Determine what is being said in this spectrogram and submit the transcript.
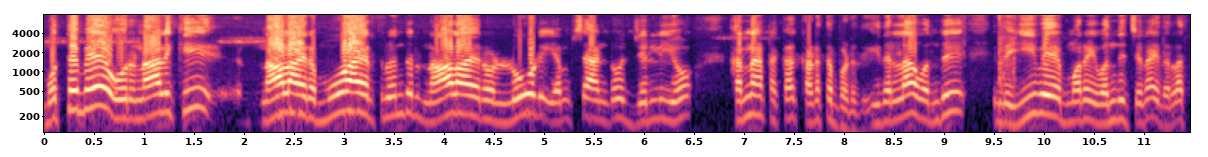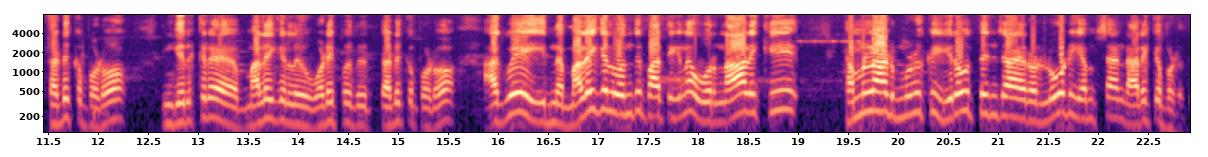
மொத்தமே ஒரு நாளைக்கு நாலாயிரம் மூவாயிரத்துலேருந்து நாலாயிரம் லோடு எம்சாண்டோ ஜெல்லியோ கர்நாடகா கடத்தப்படுது. இதெல்லாம் வந்து இந்த ஈவே முறை வந்துச்சுன்னா இதெல்லாம் தடுக்கப்படும். இங்கே இருக்கிற மலைகள் உடைப்பது தடுக்கப்படும். ஆகவே இந்த மலைகள் வந்து பார்த்திங்கன்னா ஒரு நாளைக்கு தமிழ்நாடு முழுக்க இருபத்தஞ்சாயிரம் லோடு எம்சாண்ட் அரைக்கப்படுது.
